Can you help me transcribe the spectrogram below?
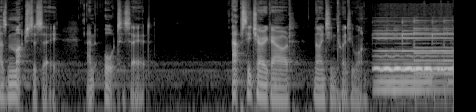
has much to say and ought to say it. Apsley Cherry Garrard, 1921.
